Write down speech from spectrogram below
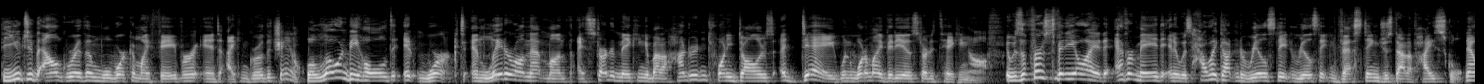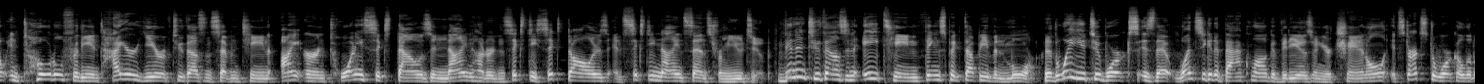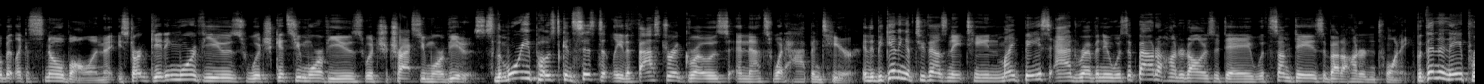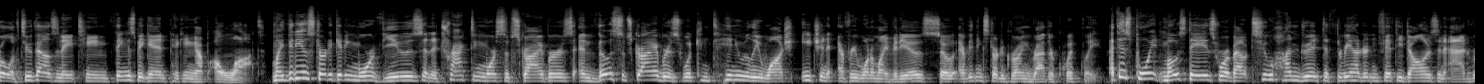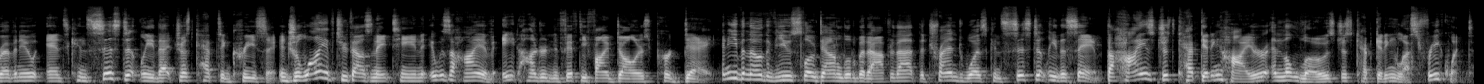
the YouTube algorithm will work in my favor and I can grow the channel. Well, lo and behold, it worked. And later on that month, I started making about $120 a day when one of my videos started taking off. It was the first video I had ever made and it was how I got into real estate and real estate investing just out out of high school. Now, in total, for the entire year of 2017, I earned $26,966.69 from YouTube. Then in 2018, things picked up even more. Now, the way YouTube works is that once you get a backlog of videos on your channel, it starts to work a little bit like a snowball in that you start getting more views, which gets you more views, which attracts you more views. So the more you post consistently, the faster it grows, and that's what happened here. In the beginning of 2018, my base ad revenue was about $100 a day, with some days about 120. But then in April of 2018, things began picking up a lot. My videos started getting more views and attracting more subscribers, and those subscribers would continually watch each and every one of my videos, so everything started growing rather quickly. At this point, most days were about $200 to $350 in ad revenue, and consistently that just kept increasing. In July of 2018, it was a high of $855 per day. And even though the views slowed down a little bit after that, the trend was consistently the same. The highs just kept getting higher and the lows just kept getting less frequent.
